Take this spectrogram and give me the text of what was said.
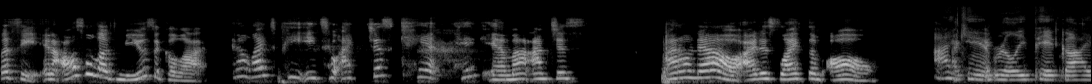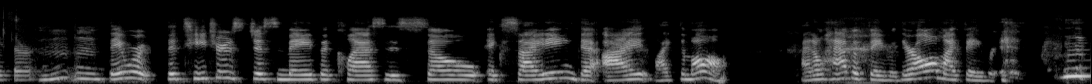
Let's see. And I also loved music a lot. And I liked PE too. I just can't pick Emma. I'm just, I don't know. I just like them all. I can't really pick either. Mm-mm. They were the teachers just made the classes so exciting that I like them all. I don't have a favorite. They're all my favorite.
